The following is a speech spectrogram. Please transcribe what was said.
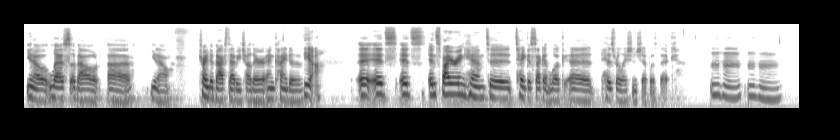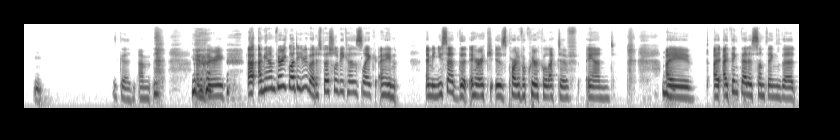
you know less about uh you know trying to backstab each other and kind of yeah it's it's inspiring him to take a second look at his relationship with Vic. Mhm. Mhm. Mm. Good. I'm I'm very uh, I mean I'm very glad to hear that especially because like I mean I mean you said that Eric is part of a queer collective and mm-hmm. I, I I think that is something that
